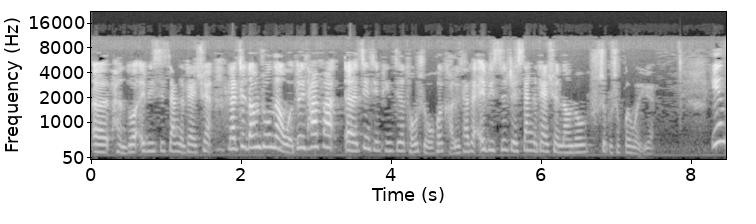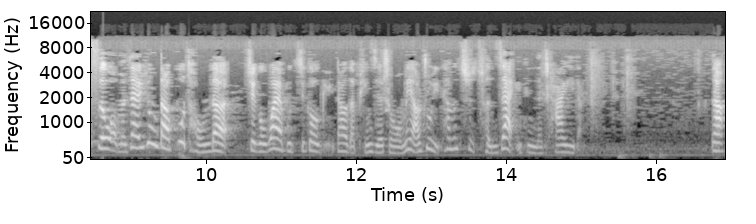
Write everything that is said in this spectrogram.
呃很多 A、B、C 三个债券，那这当中呢，我对它发呃进行评级的同时，我会考虑它在 A、B、C 这三个债券当中是不是会违约。因此，我们在用到不同的这个外部机构给到的评级的时候，我们也要注意，它们是存在一定的差异的。那。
